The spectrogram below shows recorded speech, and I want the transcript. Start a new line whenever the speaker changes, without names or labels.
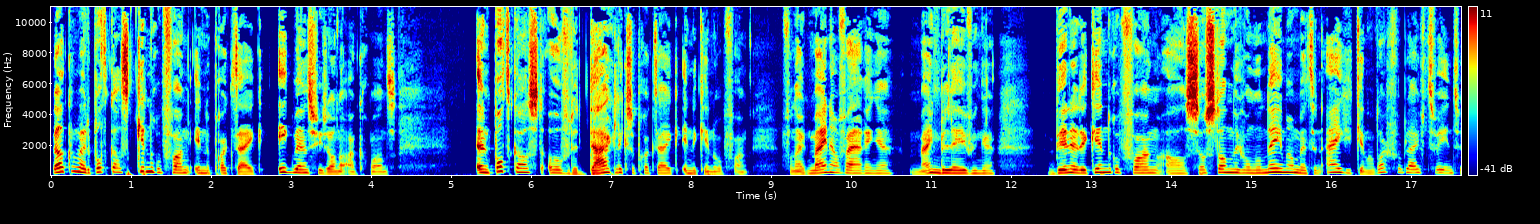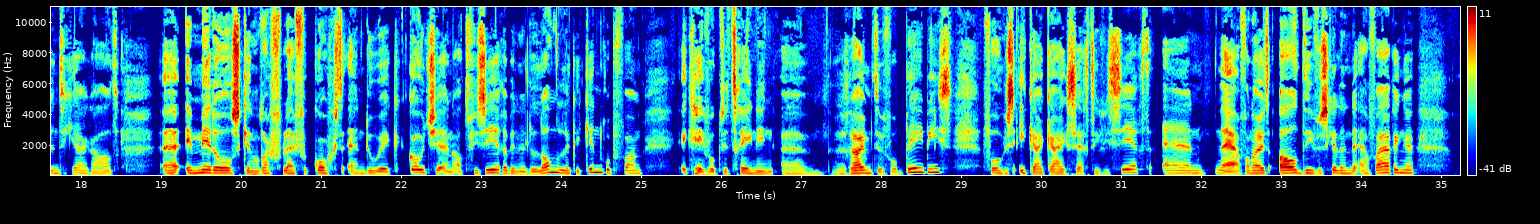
Welkom bij de podcast Kinderopvang in de Praktijk. Ik ben Suzanne Akkermans. Een podcast over de dagelijkse praktijk in de kinderopvang. Vanuit mijn ervaringen, mijn belevingen binnen de kinderopvang als zelfstandig ondernemer met een eigen kinderdagverblijf, 22 jaar gehad. Uh, inmiddels kinderdagverblijf verkocht en doe ik coachen en adviseren binnen de landelijke kinderopvang. Ik geef ook de training uh, Ruimte voor Baby's, volgens IKK gecertificeerd. En nou ja, vanuit al die verschillende ervaringen,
